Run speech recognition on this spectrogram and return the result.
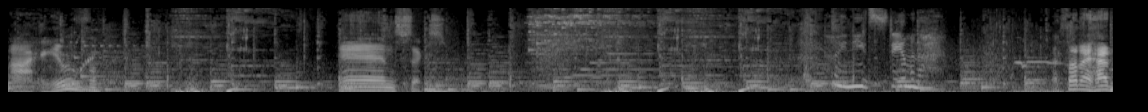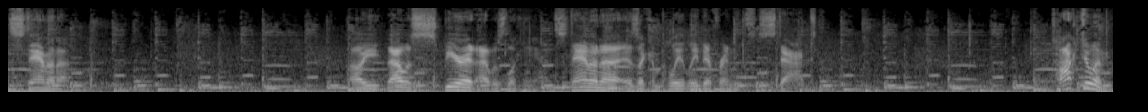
Five. And six. I need stamina. I thought I had stamina. Oh, that was spirit I was looking at. Stamina is a completely different stat. Talk to him.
